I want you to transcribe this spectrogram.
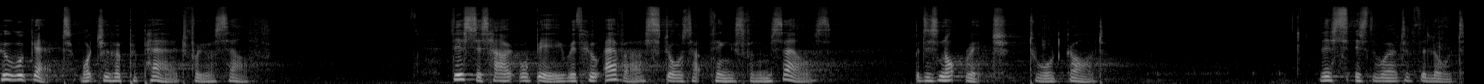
who will get what you have prepared for yourself? This is how it will be with whoever stores up things for themselves, but is not rich toward God. This is the word of the Lord.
